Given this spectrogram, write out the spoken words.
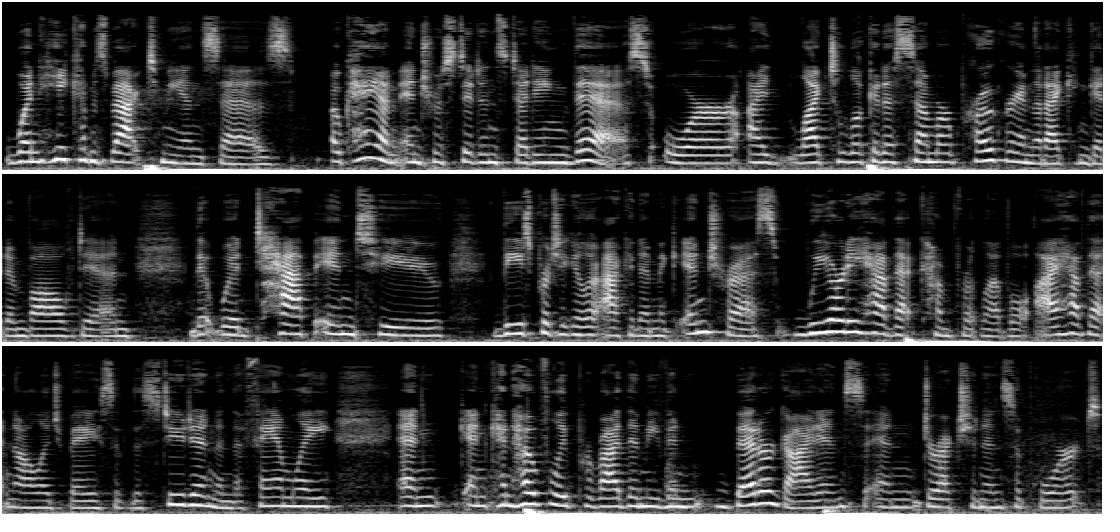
when he comes back to me and says, okay, I'm interested in studying this, or I'd like to look at a summer program that I can get involved in that would tap into these particular academic interests, we already have that comfort level. I have that knowledge base of the student and the family, and, and can hopefully provide them even better guidance and direction and support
